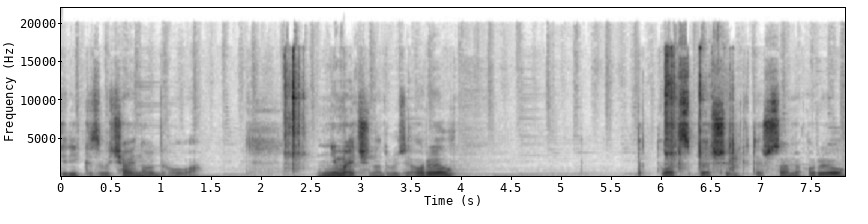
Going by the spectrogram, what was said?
рік, звичайно обігова. Німеччина, друзі, Орел. 21 рік теж саме Орел.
